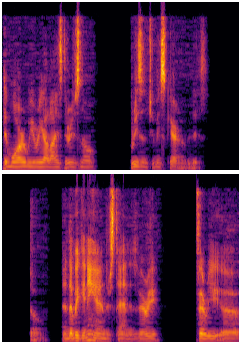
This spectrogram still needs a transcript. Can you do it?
the more we realize there is no reason to be scared of this. So in the beginning, I understand is very, very uh,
